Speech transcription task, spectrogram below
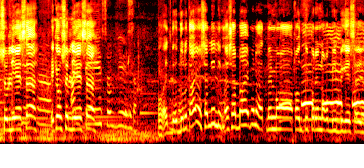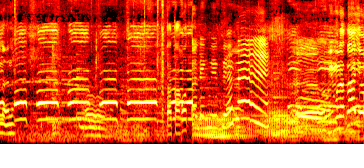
Sulyesa. Ikaw Sulyesa. Ay, Solyesa. Oh, ay, do- doon na tayo sa lilim, ah, sa bahay mo na at may mga kaunti pa rin ako bibigay sa iyo na ano. Oh. Tatakot. Galing Vivian eh. Oh, uwi muna tayo.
